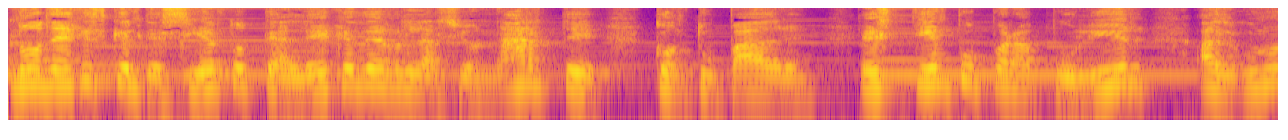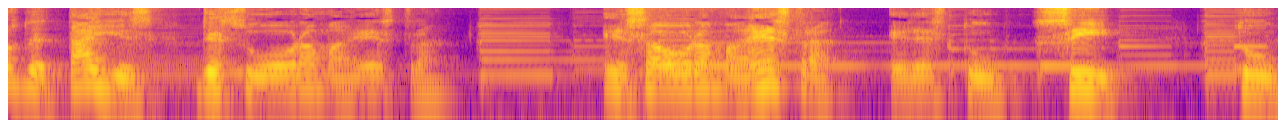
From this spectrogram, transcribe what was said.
No dejes que el desierto te aleje de relacionarte con tu Padre. Es tiempo para pulir algunos detalles de su obra maestra. Esa obra maestra eres tú. Sí, tú,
